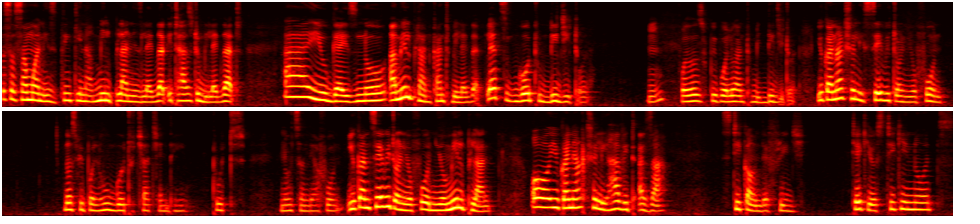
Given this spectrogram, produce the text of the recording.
Sasa someone is thinking a meal plan is like that, it has to be like that. Ah, you guys know a meal plan can't be like that. Let's go to digital. Hmm? For those people who want to be digital, you can actually save it on your phone. Those people who go to church and they put notes on their phone, you can save it on your phone, your meal plan, or you can actually have it as a sticker on the fridge. Take your sticky notes,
